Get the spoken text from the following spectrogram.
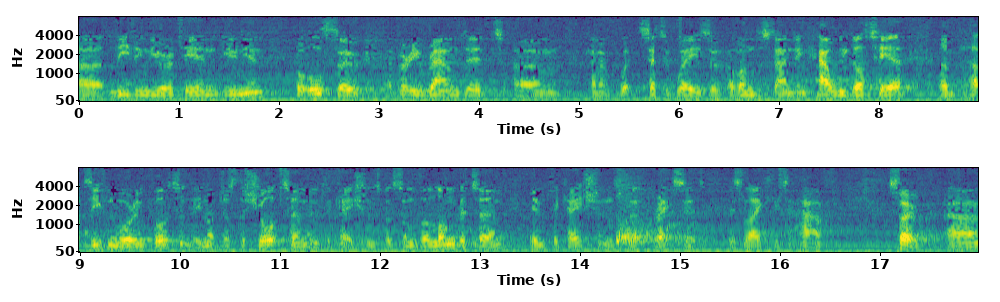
uh, leaving the European Union, but also a very rounded um, kind of set of ways of, of understanding how we got here, and perhaps even more importantly, not just the short-term implications, but some of the longer-term implications that Brexit is likely to have. So, uh,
